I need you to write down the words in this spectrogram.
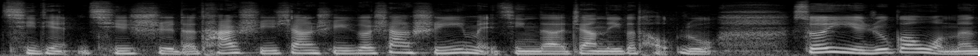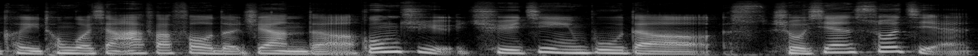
起点起始的，它实际上是一个上十亿美金的这样的一个投入。所以，如果我们可以通过像 AlphaFold 这样的工具，去进一步的首先缩减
